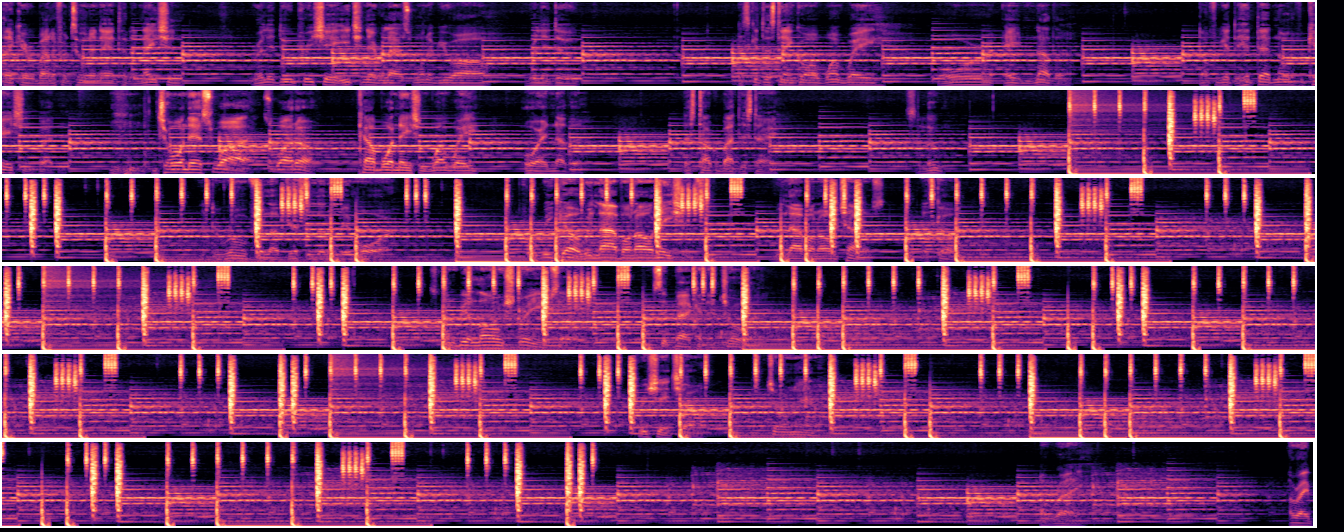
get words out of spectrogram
Thank everybody for tuning in to the nation. Really do appreciate each and every last one of you all. Really do. Let's get this thing going one way or another. Don't forget to hit that notification button. Join that SWAT. SWAT up. Cowboy Nation, one way or another. Let's talk about this thing. Salute.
